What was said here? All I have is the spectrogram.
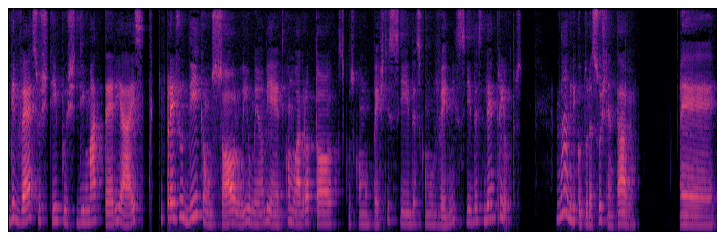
diversos tipos de materiais que prejudicam o solo e o meio ambiente, como agrotóxicos, como pesticidas, como vermicidas, dentre outros. Na agricultura sustentável, é,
